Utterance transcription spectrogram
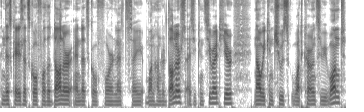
In this case, let's go for the dollar and let's go for, let's say $100 as you can see right here. Now we can choose what currency we want.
